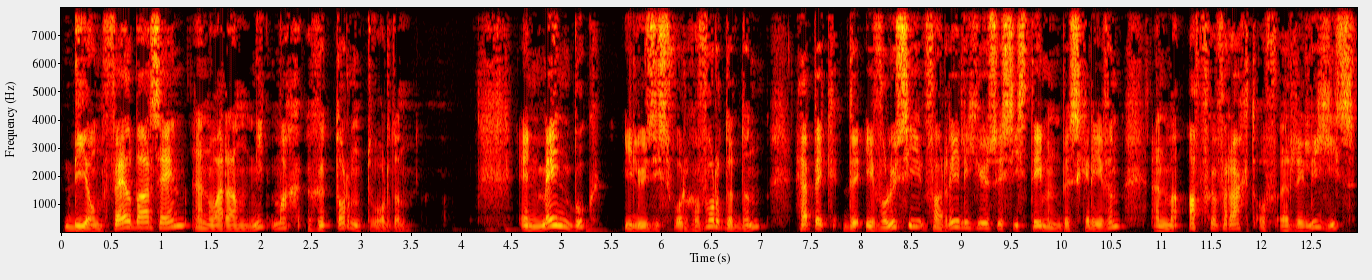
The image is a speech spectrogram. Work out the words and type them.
die onfeilbaar zijn en waaraan niet mag getornd worden. In mijn boek Illusies voor gevorderden, heb ik de evolutie van religieuze systemen beschreven en me afgevraagd of religies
